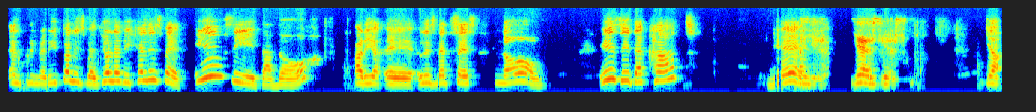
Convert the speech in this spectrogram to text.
el primerito a Lisbeth. Yo le dije, Lisbeth, is it a dog? Aria, eh, Lisbeth says, no. Is it a cat? Yes. Ah, yeah. Yes, yes. Yeah.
